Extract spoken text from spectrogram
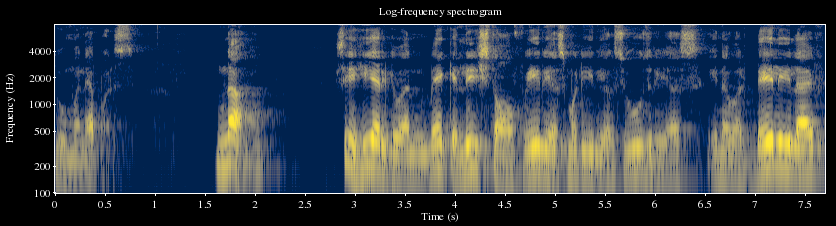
human efforts. Now see here given make a list of various materials used in our daily life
